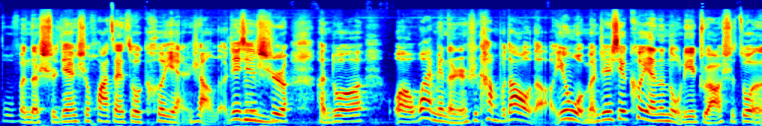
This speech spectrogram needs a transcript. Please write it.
部分的时间是花在做科研上的，这些是很多呃外面的人是看不到的，因为我们这些科研的努力主要是做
